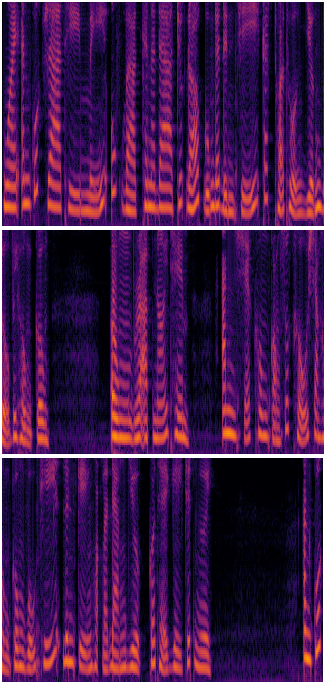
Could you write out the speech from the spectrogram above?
Ngoài Anh quốc ra thì Mỹ, Úc và Canada trước đó cũng đã đình chỉ các thỏa thuận dẫn độ với Hồng Kông. Ông Raab nói thêm, Anh sẽ không còn xuất khẩu sang Hồng Kông vũ khí, linh kiện hoặc là đạn dược có thể gây chết người. Anh quốc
